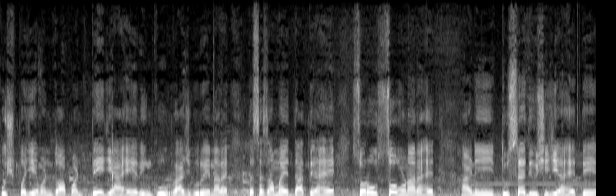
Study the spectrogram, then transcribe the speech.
पुष्प जे म्हणतो आपण ते जे आहे रिंकू राजगुरू येणार आहे. तसंच अमय दाते आहे. स्वर उत्सव होणार आहेत. आणि दुसऱ्या दिवशी जे आहे ते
